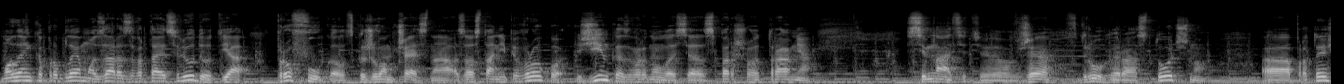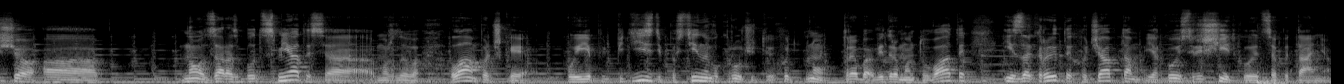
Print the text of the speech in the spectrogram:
маленька проблема. Зараз звертаються люди. От я профукав, скажу вам чесно, за останні півроку жінка звернулася з 1 травня 17 е, вже в другий раз точно. Про те, що ну, зараз будете сміятися, можливо, лампочки у її під'їзді постійно викручують. Хоч ну, треба відремонтувати і закрити хоча б там якоюсь решіткою це питання.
